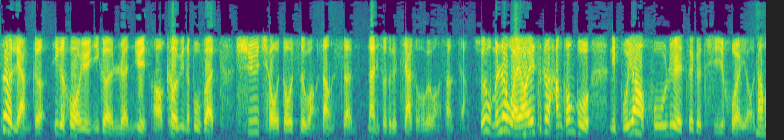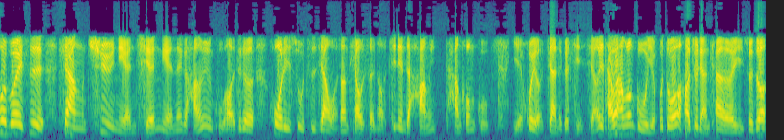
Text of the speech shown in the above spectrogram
这两个一个货运一个人运哦，客运的部分需求都是往上升，那你说这个价格会不会往上涨？所以我们认为哦，哎，这个航空股你不要忽略这个机会哦，它会不会是像去年前年那个航运股哦，这个获利数字这样往上跳升哦？今年的航航空股也会有这样的一个景象，而且台湾航空股也不多哈，就两家而已，所以说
